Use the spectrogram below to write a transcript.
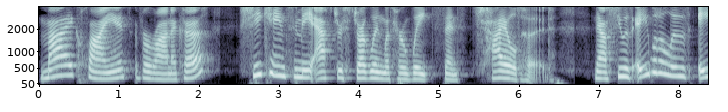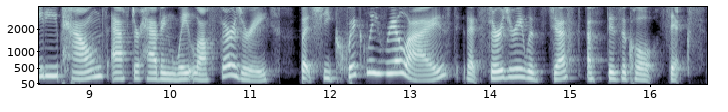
My client, Veronica, she came to me after struggling with her weight since childhood. Now, she was able to lose 80 pounds after having weight loss surgery, but she quickly realized that surgery was just a physical fix.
